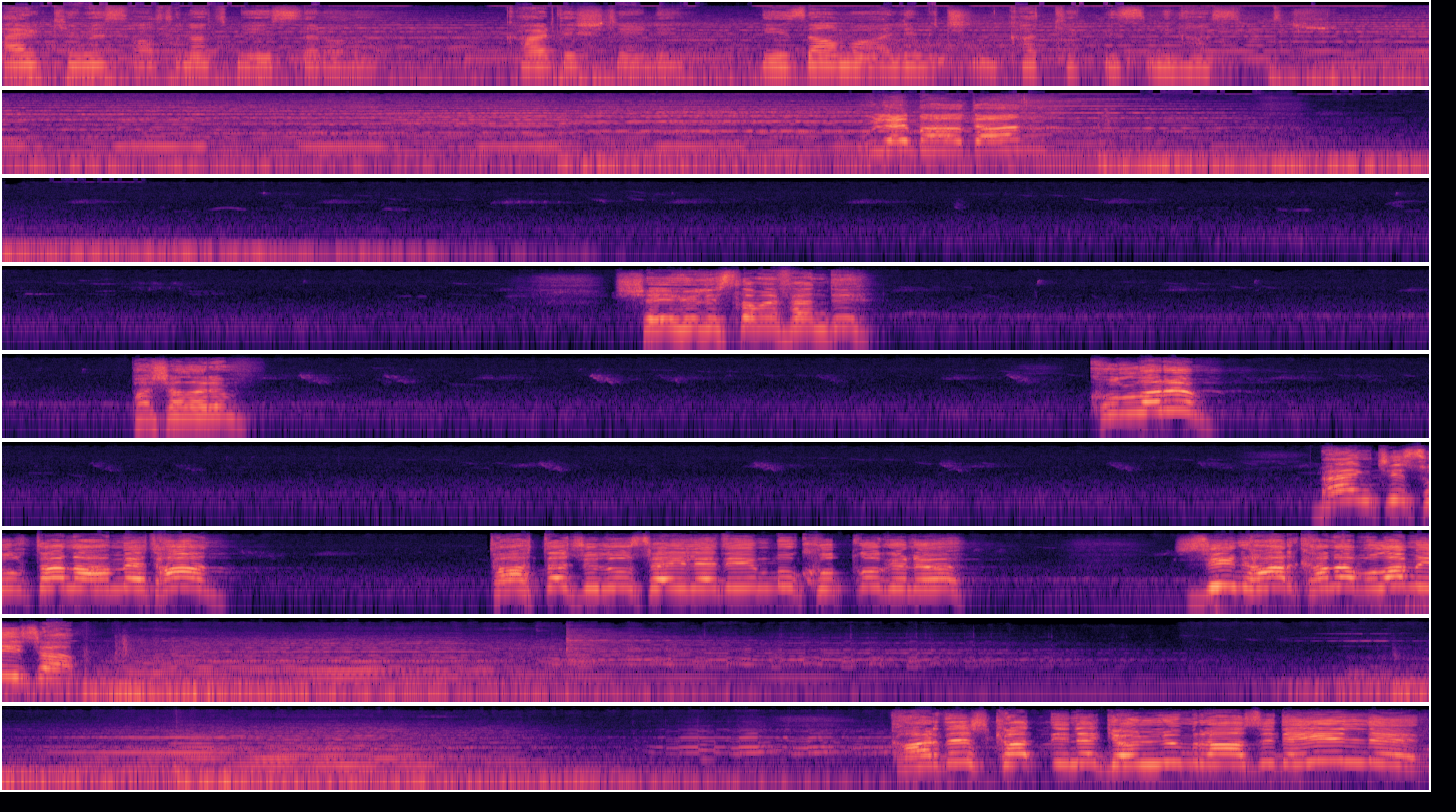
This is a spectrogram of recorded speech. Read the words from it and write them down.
Her kime saltanat müyesser olan kardeşlerini nizam alem için katletmesi münasiptir. Ulemadan Şeyhülislam Efendi. Paşalarım. Kullarım. Ben ki Sultan Ahmet Han. Tahta cülus eylediğim bu kutlu günü zinhar kana bulamayacağım. Kardeş katline gönlüm razı değildir.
